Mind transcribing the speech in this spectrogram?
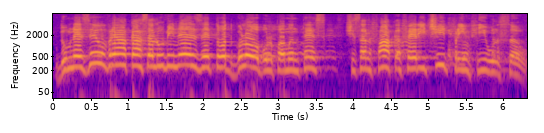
Dumnezeu vrea ca să lumineze tot globul pământesc și să-l facă fericit prin Fiul Său,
